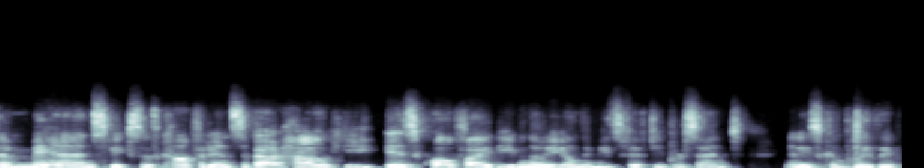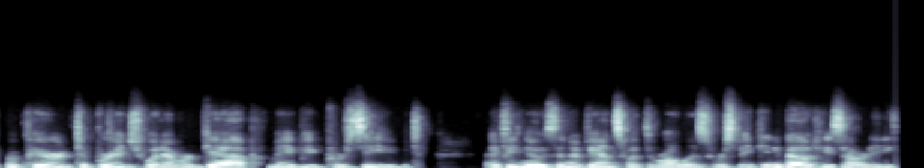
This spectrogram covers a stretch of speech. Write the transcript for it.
The man speaks with confidence about how he is qualified, even though he only meets 50%, and he's completely prepared to bridge whatever gap may be perceived if he knows in advance what the role is we're speaking about, he's already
